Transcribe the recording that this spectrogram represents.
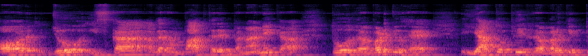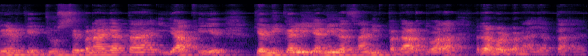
और जो इसका अगर हम बात करें बनाने का तो रबड़ जो है या तो फिर रबड़ के पेड़ के जूस से बनाया जाता है, या फिर केमिकली यानी रासायनिक पदार्थ द्वारा रबड़ बनाया जाता है।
